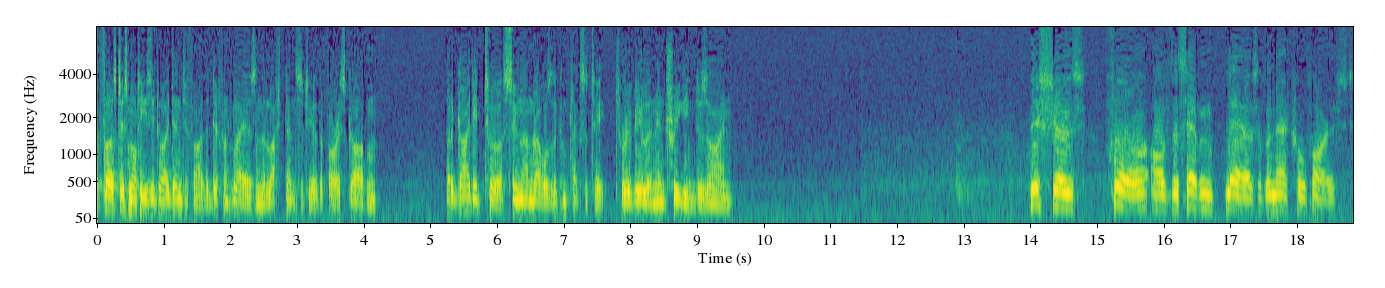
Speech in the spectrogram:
At first it's not easy to identify the different layers in the lush density of the forest garden. But a guided tour soon unravels the complexity to reveal an intriguing design. This shows four of the seven layers of the natural forest.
